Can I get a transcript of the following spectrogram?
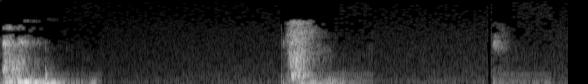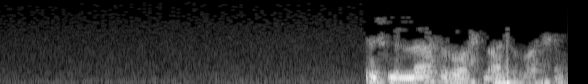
بسم الله الرحمن الرحيم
